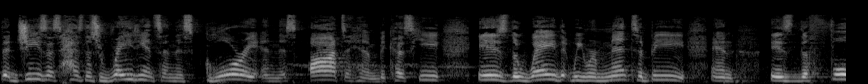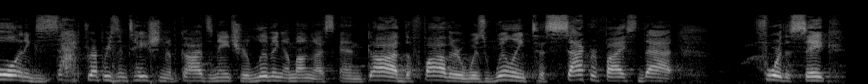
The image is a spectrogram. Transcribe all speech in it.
that Jesus has this radiance and this glory and this awe to him because he is the way that we were meant to be and is the full and exact representation of God's nature living among us. And God, the Father, was willing to sacrifice that for the sake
